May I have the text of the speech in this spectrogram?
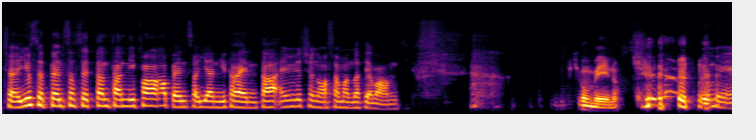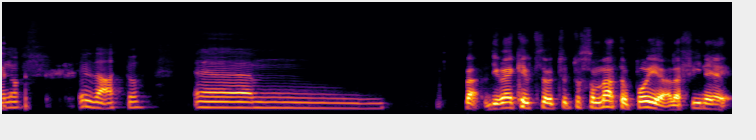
cioè, io se penso a 70 anni fa, penso agli anni 30 e invece no, siamo andati avanti. Più o meno. Più o meno, esatto. Ehm... Ma direi che tutto sommato poi alla fine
